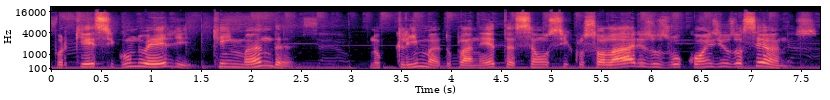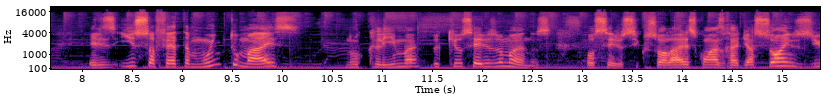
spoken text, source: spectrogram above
Porque, segundo ele, quem manda no clima do planeta são os ciclos solares, os vulcões e os oceanos. Eles, isso afeta muito mais no clima do que os seres humanos. Ou seja, os ciclos solares com as radiações e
